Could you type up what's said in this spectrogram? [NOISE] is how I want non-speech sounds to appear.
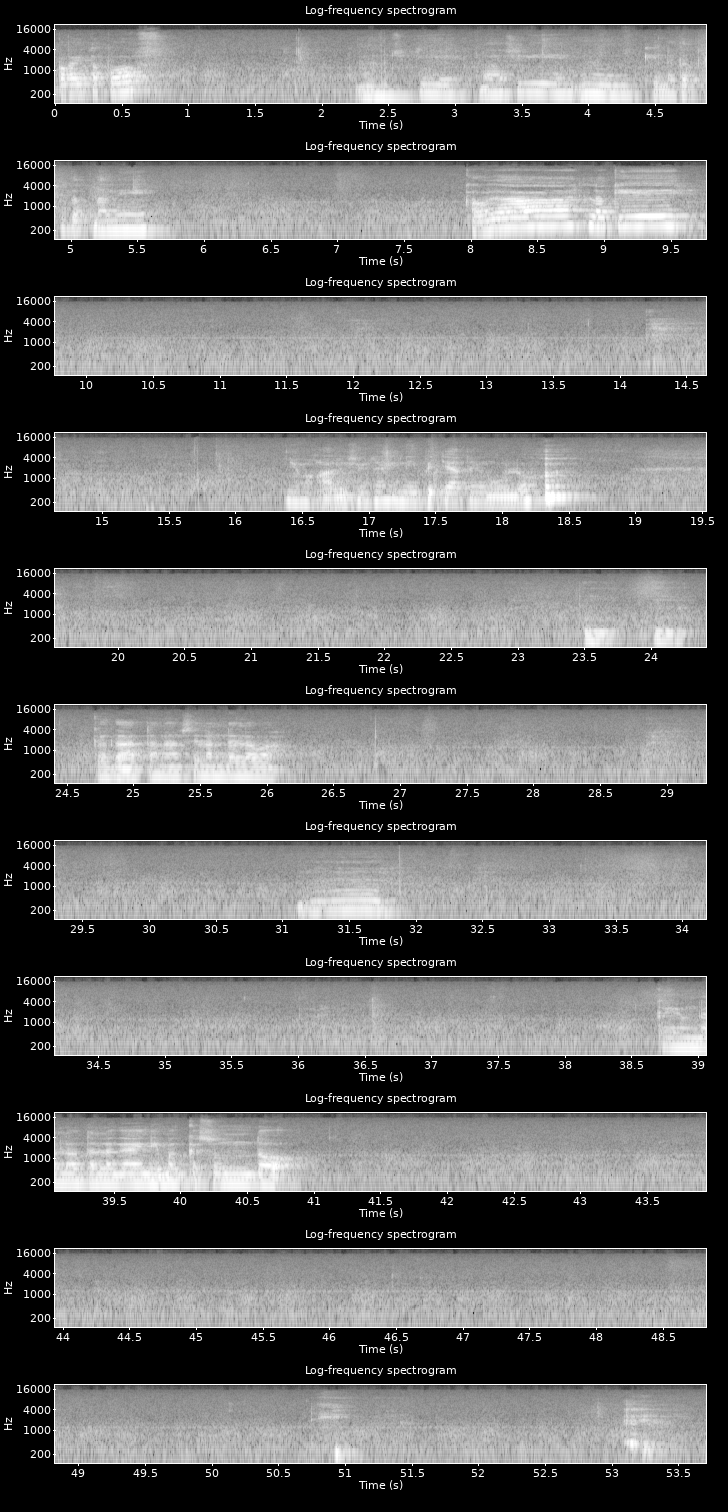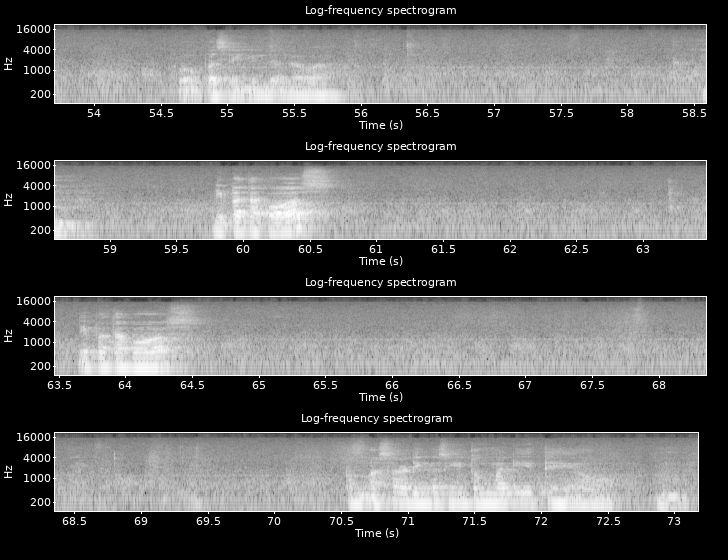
pa kayo tapos? Mm, sige. Ah, sige. Mm, kinagat-kagat na ni. Ikaw la, laki. Hindi makalis yun siya. Inipit yata yung ulo. [LAUGHS] mm, mm. Kagata na silang dalawa. Kayong dalawa talaga hindi magkasundo. Oo pa sa inyong dalawa. Hmm. Di pa tapos? Di pa tapos? Pang-asar din kasi itong maliit eh. Oh. Hmm.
